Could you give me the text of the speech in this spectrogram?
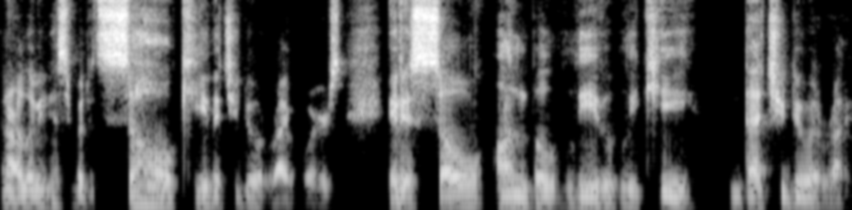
in our living history, but it's so key that you do it right, Warriors. It is so unbelievably key that you do it right.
